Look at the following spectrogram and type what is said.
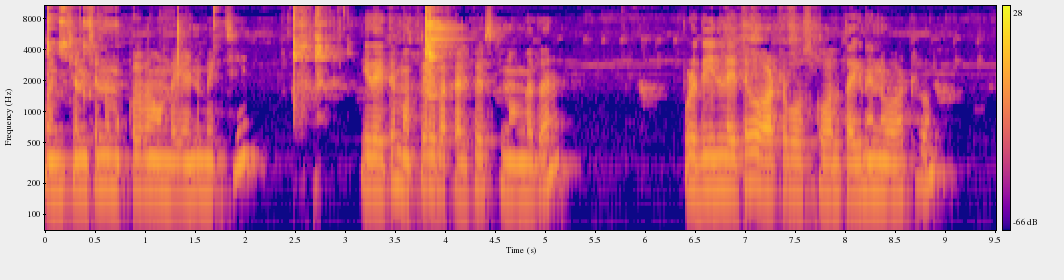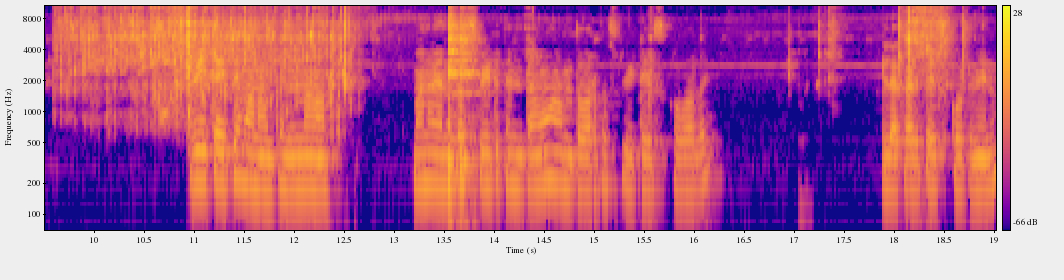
కొంచెం చిన్న ముక్కలుగా ఉన్నాయి ఎండుమిర్చి. ఇదైతే మొత్తం ఇలా కలిపేసుకున్నాం కదా. ఇప్పుడు దీనిలో అయితే వాటర్ పోసుకోవాలి తగినన్ని వాటర్. స్వీట్ అయితే మనం తిన్న మనం ఎంత స్వీట్ తింటామో అంతవరకు స్వీట్ వేసుకోవాలి. ఇలా కలిపేసుకోవటం నేను.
